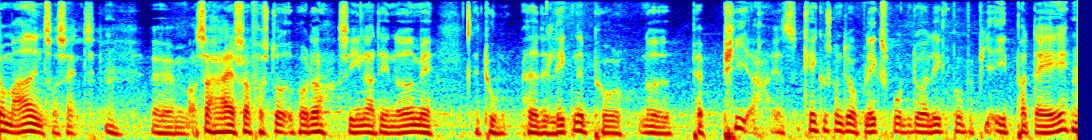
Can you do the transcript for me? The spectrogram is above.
var meget interessant. Mm. Øhm, og så har jeg så forstået på dig senere, at det er noget med, at du havde det liggende på noget papir. Jeg kan ikke huske, om det var blæksprutten, du havde liggende på papir i et par dage, mm.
